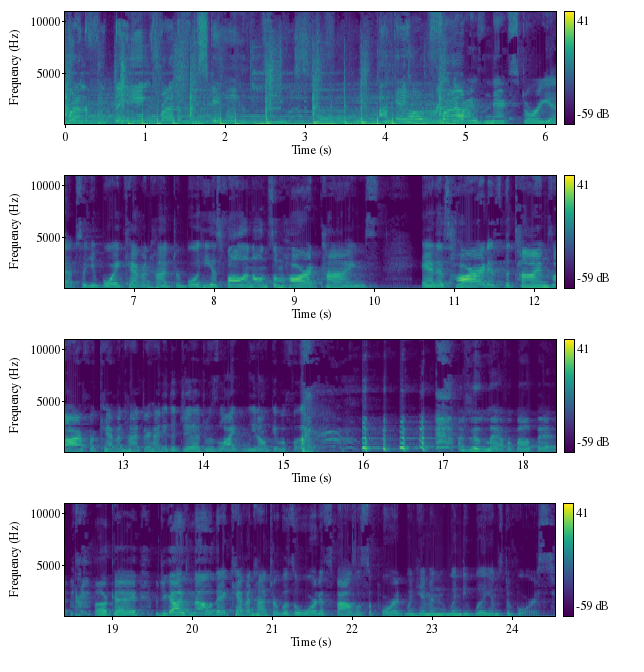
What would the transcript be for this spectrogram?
running from things, running from schemes. I can't hold for guys, next story up. So your boy Kevin Hunter, boy, he has fallen on some hard times. And as hard as the times are for Kevin Hunter, honey, the judge was like, we don't give a fuck. I should laugh about that. Okay. But you guys know that Kevin Hunter was awarded spousal support when him and Wendy Williams divorced.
